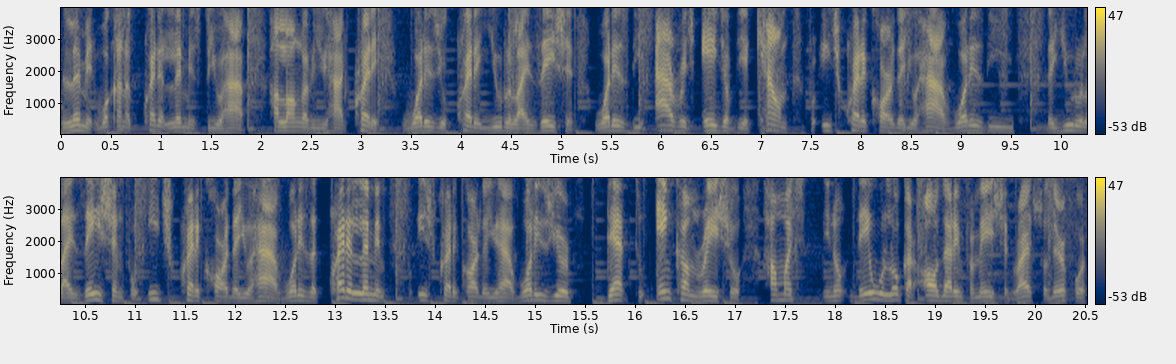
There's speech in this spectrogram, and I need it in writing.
limit? What kind of credit limits do you have? How long have you had credit? What is your credit utilization? What is the average age of the account for each credit card that you have? What is the the utilization for each credit card that you have? What is the credit limit for each credit card that you have? What is your debt to income ratio? How much you know they will look at all that information right? So therefore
